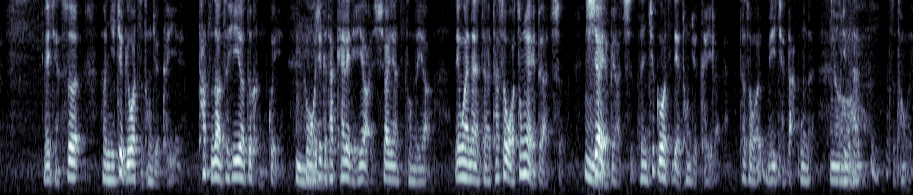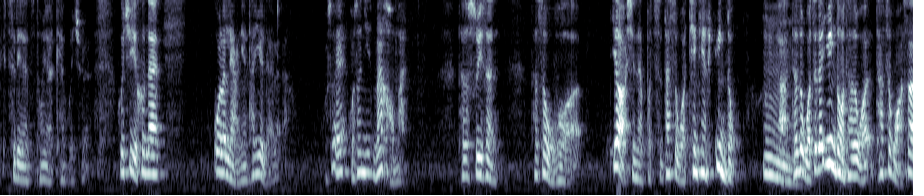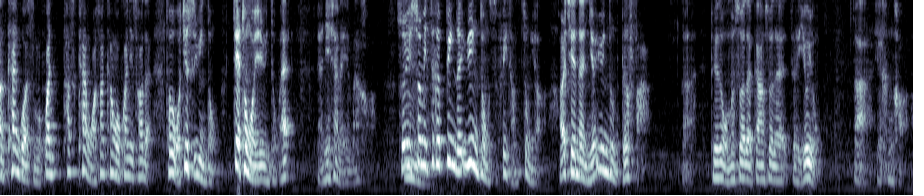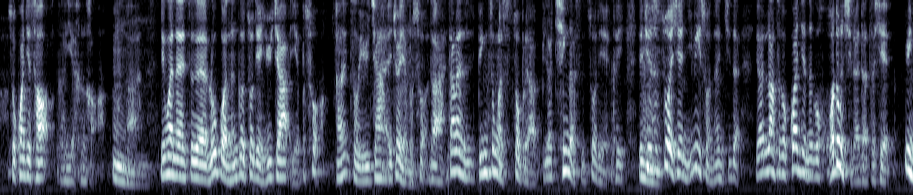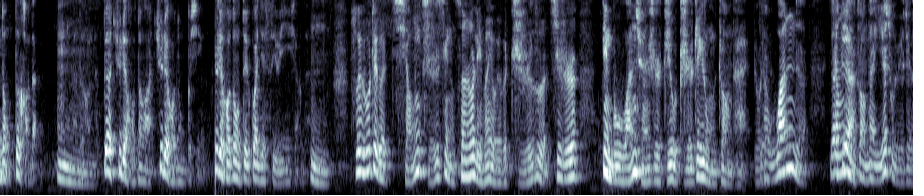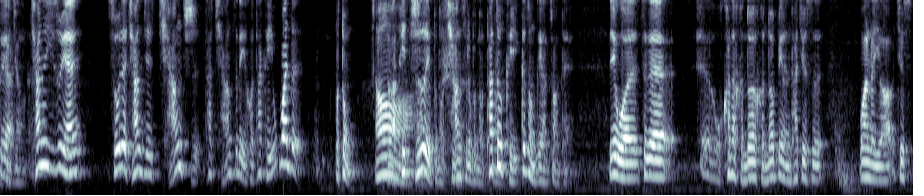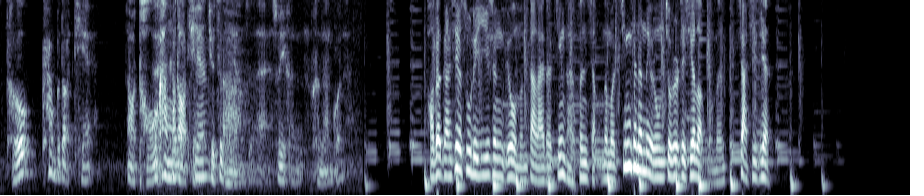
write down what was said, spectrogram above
没钱，说说你就给我止痛就可以。他知道这些药都很贵，我就给他开了点药，消炎止痛的药。另外呢，这他说我中药也不要吃，西药也不要吃，他你就给我止点痛就可以了。他说我没有钱打工的，我就给他止痛，吃点止痛药开回去了。回去以后呢，过了两年他又来了，我说哎，我说你蛮好嘛。他说苏医生，他说我药现在不吃，但是我天天运动。嗯啊，他说我这个运动，他说我他是网上看过什么关，他是看网上看过关节操的。他说我就是运动，再痛我也运动，哎。两年下来也蛮好，所以说明这个病的运动是非常重要，而且呢，你要运动得法啊，比如说我们说的刚刚说的这个游泳啊也很好，做关节操也很好，嗯。啊，另外呢，这个如果能够做点瑜伽也不错，哎，做瑜伽。瑜伽也不错，对吧？当然是病重了是做不了，比较轻的是做点也可以，也就是做一些你力所能及的，要让这个关节能够活动起来的这些运动都好的。嗯，都好的，不要剧烈活动啊，剧烈活动不行，剧烈活动对关节是有影响的。嗯，所以说这个强直性，虽然说里面有一个直字，其实并不完全是只有直这种状态，比如它弯着僵硬的状态也属于这个病症的。强直性脊柱炎，所谓的强直强直，它强直了以后，它可以弯的不动，对吧？可以直的也不动，强直了不动，它都可以各种各样状态。因为我这个呃，我看到很多很多病人，他就是弯了腰，就是头看不到天。哦，头看不到天，就这种样子，哎，所以很很难过的。好的，感谢苏丽医生给我们带来的精彩分享。那么今天的内容就是这些了，我们下期见。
